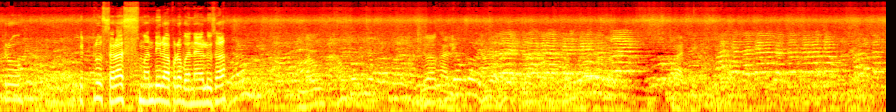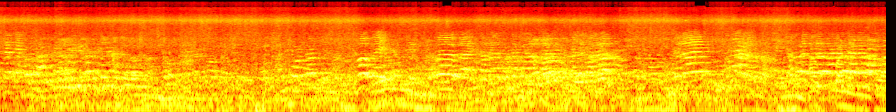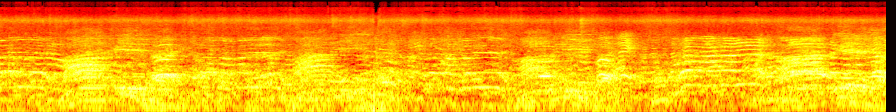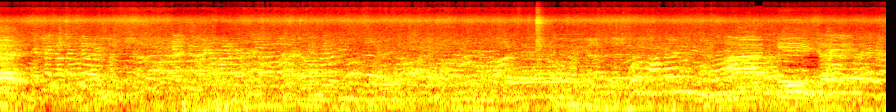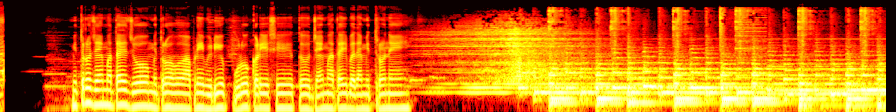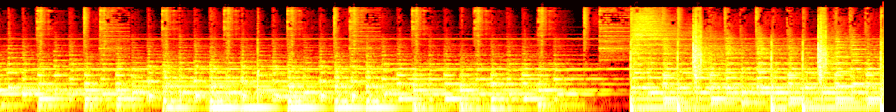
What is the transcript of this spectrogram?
મિત્રો કેટલું સરસ મંદિર આપણે બનાવેલું છે. ખાલી. મિત્રો, જય માતાજી. જો મિત્રો, હવે આપણે વીડિયો પૂરો કરીએ છીએ, તો જય માતાજી બધા મિત્રોને.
